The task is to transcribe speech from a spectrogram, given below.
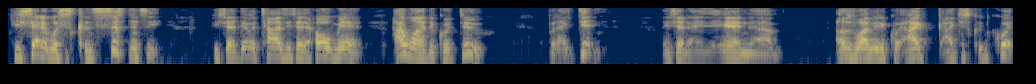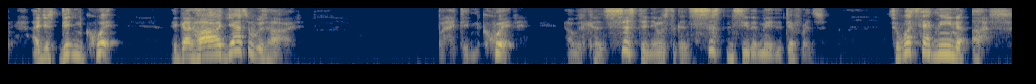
he said it was consistency. He said there were times he said, "Oh man, I wanted to quit too, but I didn't." He said, and um, Others wanted me to quit. I I just couldn't quit. I just didn't quit. It got hard. Yes, it was hard. But I didn't quit. I was consistent. It was the consistency that made the difference. So what's that mean to us?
